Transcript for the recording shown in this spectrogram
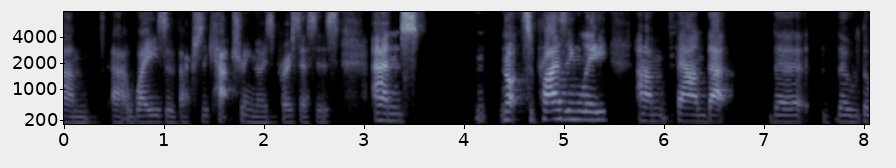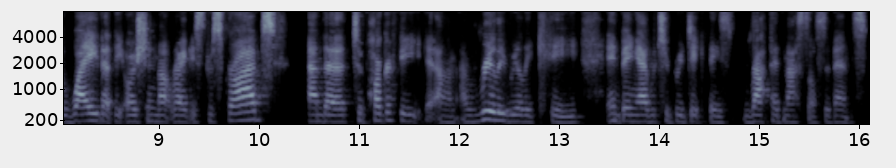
um, uh, ways of actually capturing those processes. And not surprisingly, um, found that the, the, the way that the ocean melt rate is prescribed and the topography um, are really, really key in being able to predict these rapid mass loss events.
